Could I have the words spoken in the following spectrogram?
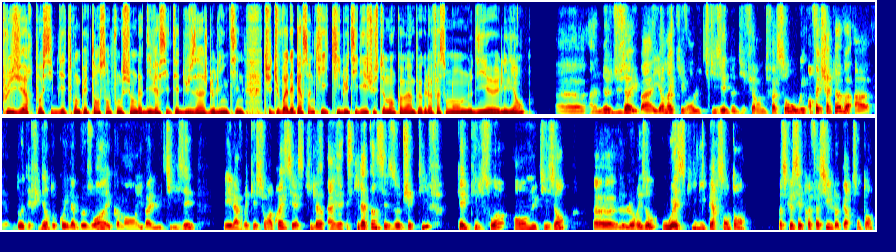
plusieurs possibilités de compétences en fonction de la diversité d'usage de LinkedIn. Tu, vois des personnes qui, qui l'utilisent justement comme un peu la façon dont nous dit Lilian? Euh, un nœud d'usage, bah, il y en a qui vont l'utiliser de différentes façons. Oui, en fait, chacun va, doit définir de quoi il a besoin et comment il va l'utiliser. Et la vraie question après, c'est est-ce qu'il est atteint ses objectifs, quels qu'ils soient, en utilisant euh, le réseau, ou est-ce qu'il y perd son temps? Parce que c'est très facile de perdre son temps.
